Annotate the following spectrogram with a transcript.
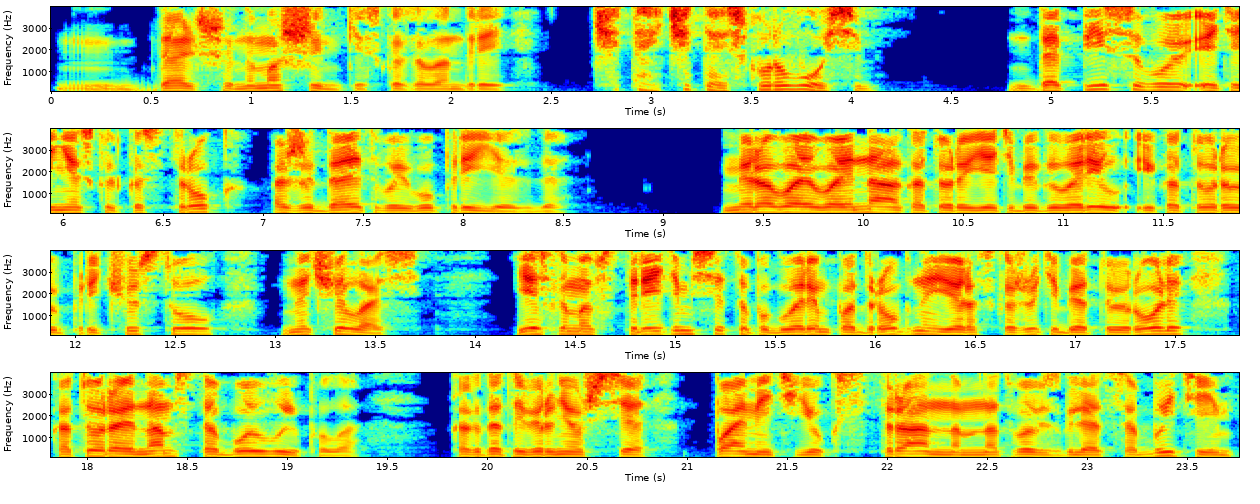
«Дальше на машинке», — сказал Андрей. «Читай, читай, скоро восемь». «Дописываю эти несколько строк, ожидая твоего приезда». Мировая война, о которой я тебе говорил и которую предчувствовал, началась. Если мы встретимся, то поговорим подробно, и я расскажу тебе о той роли, которая нам с тобой выпала. Когда ты вернешься памятью к странным, на твой взгляд, событиям,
